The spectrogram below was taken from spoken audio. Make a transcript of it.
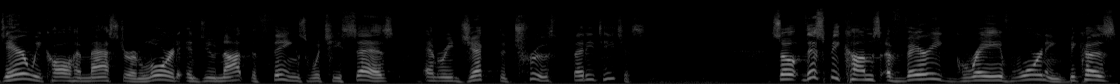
dare we call him Master and Lord and do not the things which he says and reject the truth that he teaches? So, this becomes a very grave warning because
